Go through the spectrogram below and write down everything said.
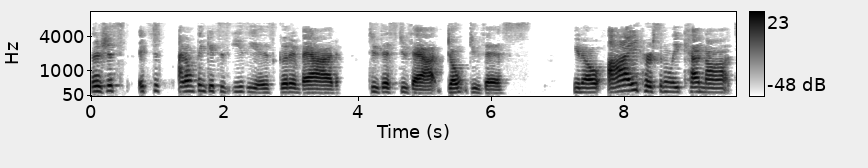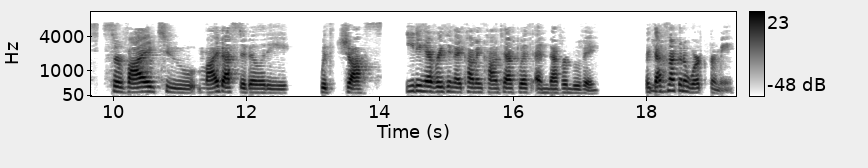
There's just, it's just, I don't think it's as easy as good and bad. Do this, do that. Don't do this. You know, I personally cannot survive to my best ability with just eating everything I come in contact with and never moving. Like Yeah. that's not going to work for me.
